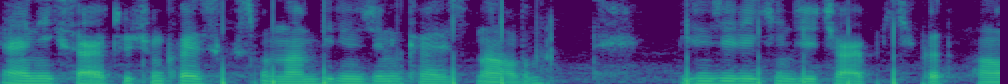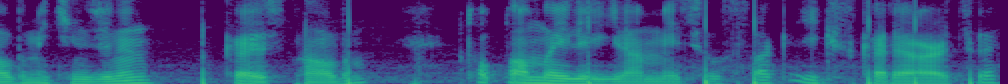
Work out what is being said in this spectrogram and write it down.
yani x artı 3'ün karesi kısmından birincinin karesini aldım. Birinci ile ikinciyi çarpı 2 katını aldım. İkincinin karesini aldım. Toplamla ile ilgilenmeye çalışsak x kare artı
